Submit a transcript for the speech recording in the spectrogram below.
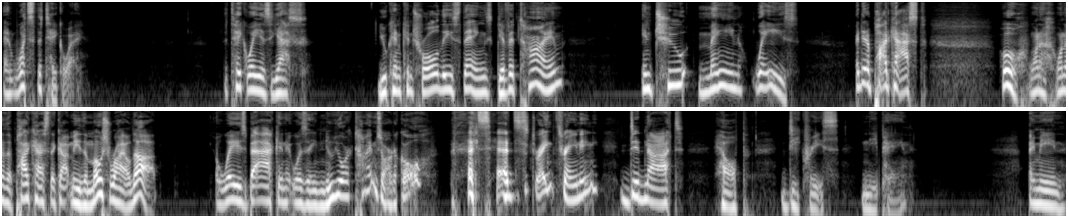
And what's the takeaway? The takeaway is yes, you can control these things, give it time in two main ways. I did a podcast. Oh, one of one of the podcasts that got me the most riled up a ways back, and it was a New York Times article that said strength training did not help decrease knee pain. I mean,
